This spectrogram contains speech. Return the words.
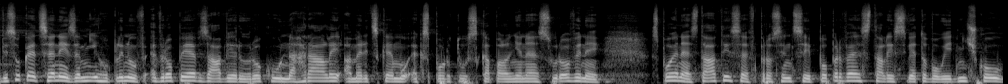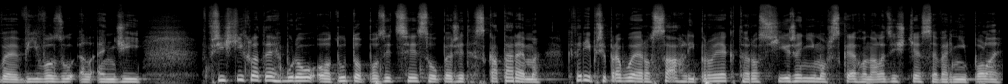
Vysoké ceny zemního plynu v Evropě v závěru roku nahrály americkému exportu skapalněné suroviny. Spojené státy se v prosinci poprvé staly světovou jedničkou ve vývozu LNG. V příštích letech budou o tuto pozici soupeřit s Katarem, který připravuje rozsáhlý projekt rozšíření mořského naleziště Severní pole.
